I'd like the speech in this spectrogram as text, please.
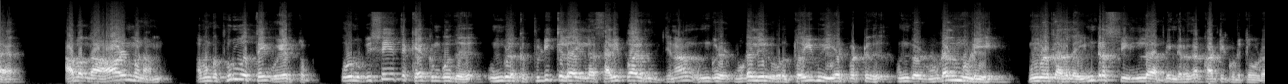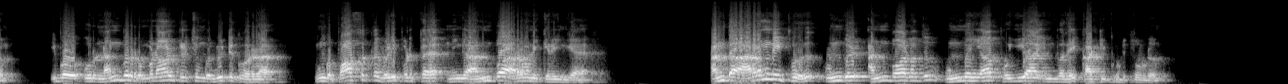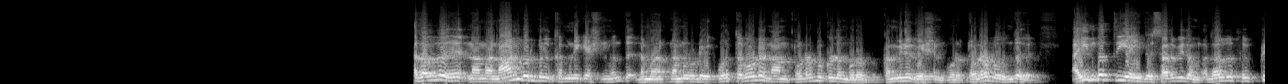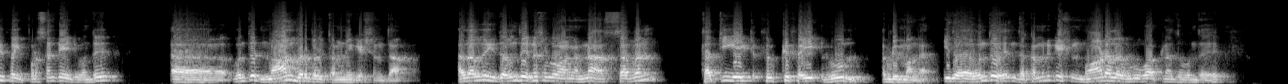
அவங்க ஆழ்மனம் அவங்க புருவத்தை உயர்த்தும். ஒரு விஷயத்தை கேட்கும்போது உங்களுக்கு பிடிக்கல இல்ல சலிப்பா இருந்துச்சுன்னா உங்கள் உடலில் ஒரு தொய்வு ஏற்பட்டு உங்கள் உடல் மொழி உங்களுக்கு அதுல இன்ட்ரெஸ்ட் இல்லை அப்படிங்கிறத காட்டி கொடுத்து விடும். இப்போ ஒரு நண்பர் ரொம்ப நாள் கழிச்சு உங்க வீட்டுக்கு வர்றார். உங்க பாசத்தை வெளிப்படுத்த நீங்க அன்பா அரவணைக்கிறீங்க. அந்த அரவணைப்பு உங்கள் அன்பானது உண்மையா பொய்யா என்பதை காட்டி கொடுத்துவிடும். அதாவது நம்ம நான் வெர்பல் கம்யூனிகேஷன் வந்து நம்ம நம்மளுடைய ஒருத்தரோடு நாம் தொடர்பு கொள்ளும் ஒரு கம்யூனிகேஷன் ஒரு தொடர்பு வந்து ஐம்பத்தி ஐந்து சதவீதம் அதாவது பிப்டி ஃபைவ் பர்சன்டேஜ் வந்து வந்து நான் வெர்பல் கம்யூனிகேஷன் தான். அதாவது இதை வந்து என்ன சொல்லுவாங்கன்னா seven thirty eight fifty five rule அப்படிம்பாங்க. இதை வந்து இந்த கம்யூனிகேஷன் மாடலை உருவாக்குனது வந்து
